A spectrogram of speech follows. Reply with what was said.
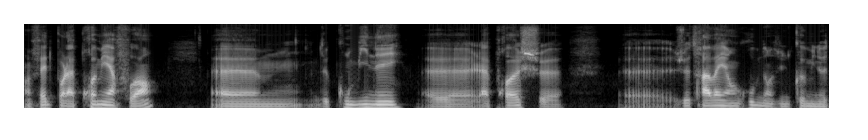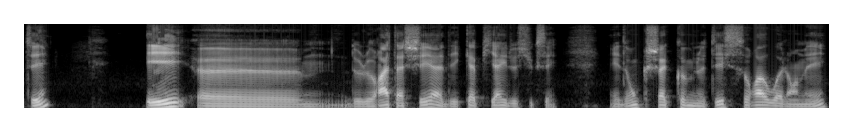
en fait, pour la première fois, de combiner l'approche je travaille en groupe dans une communauté et de le rattacher à des KPI de succès. Et donc, chaque communauté saura où elle en est,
